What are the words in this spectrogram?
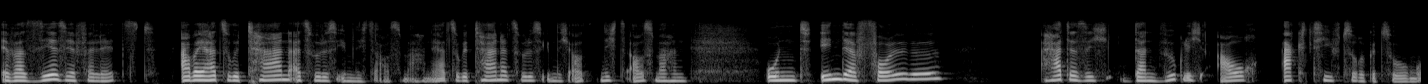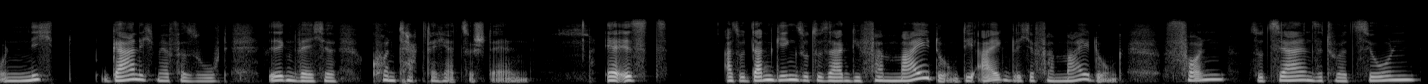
Er war sehr, sehr verletzt, aber er hat so getan, als würde es ihm nichts ausmachen. Er hat so getan, als würde es ihm nicht, nichts ausmachen. Und in der Folge hat er sich dann wirklich auch aktiv zurückgezogen und nicht gar nicht mehr versucht, irgendwelche Kontakte herzustellen. Er ist, also dann ging sozusagen die Vermeidung, die eigentliche Vermeidung von sozialen Situationen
